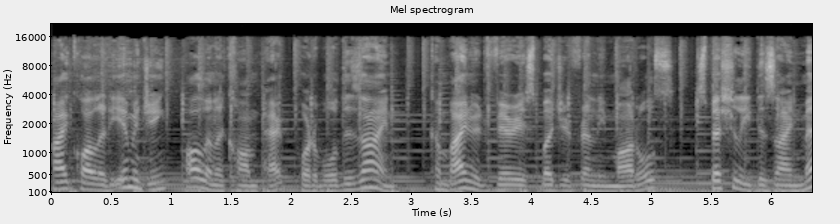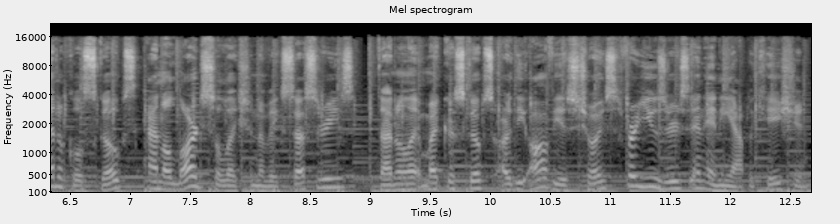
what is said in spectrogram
high-quality imaging, all in a compact, portable design. Combined with various budget-friendly models, specially designed medical scopes, and a large selection of accessories, Dino-Lite microscopes are the obvious choice for users in any application.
